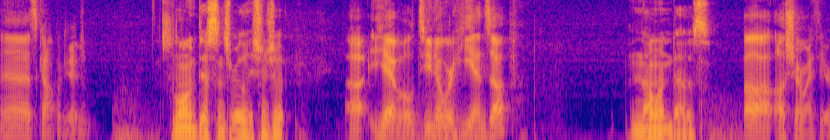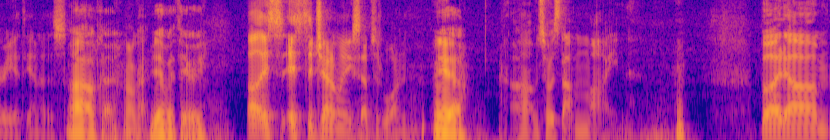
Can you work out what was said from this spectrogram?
eh, it's complicated. It's a long distance relationship. Uh, yeah. Well, do you know where he ends up? No one does. Oh, I'll, I'll share my theory at the end of this. Oh, okay. Okay. You have a theory. Well, it's it's the generally accepted one, Yeah. um, so it's not mine. but um,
